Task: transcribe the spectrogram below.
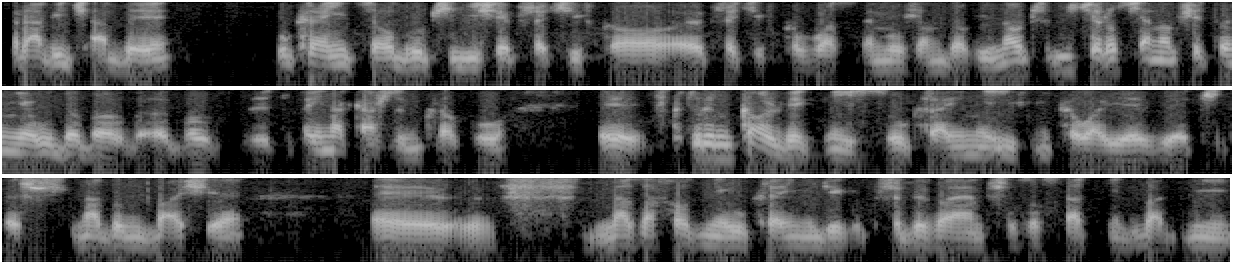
sprawić, aby Ukraińcy obrócili się przeciwko, przeciwko własnemu rządowi. No oczywiście Rosjanom się to nie uda, bo, tutaj na każdym kroku, w którymkolwiek miejscu Ukrainy i w Mikołajewie, czy też na Donbasie, na zachodniej Ukrainie, gdzie przebywałem przez ostatnie dwa dni,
